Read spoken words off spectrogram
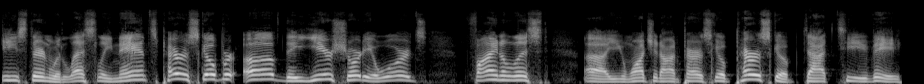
Eastern with Leslie Nance, Periscoper of the Year Shorty Awards finalist. Uh, you can watch it on Periscope, periscope.tv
